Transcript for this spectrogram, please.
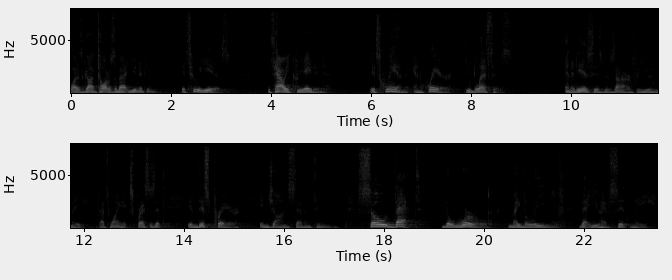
What has God taught us about unity? It's who He is, it's how He created, it's when and where He blesses. And it is His desire for you and me. That's why He expresses it in this prayer in John 17. So that the world may believe that you have sent me.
